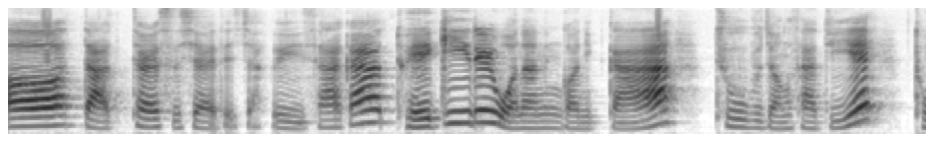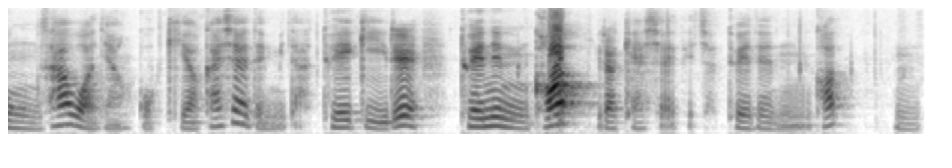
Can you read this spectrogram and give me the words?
a doctor 쓰셔야 되죠. 의사가 되기를 원하는 거니까 to 부정사 뒤에 동사 원형 꼭 기억하셔야 됩니다. 되기를 되는 것 이렇게 하셔야 되죠. 되는 것. 음.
